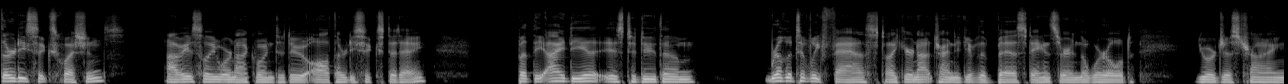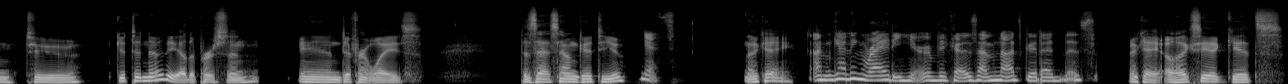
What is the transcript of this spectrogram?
36 questions. Obviously, we're not going to do all 36 today, but the idea is to do them relatively fast. Like you're not trying to give the best answer in the world, you're just trying to get to know the other person in different ways. Does that sound good to you? Yes, Okay. I'm getting ready here because I'm not good at this. Okay. Alexia gets,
